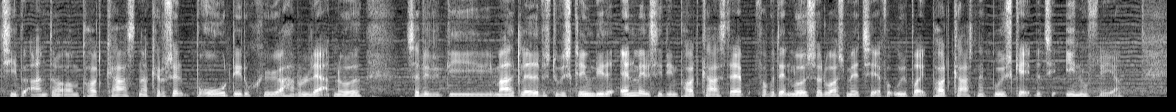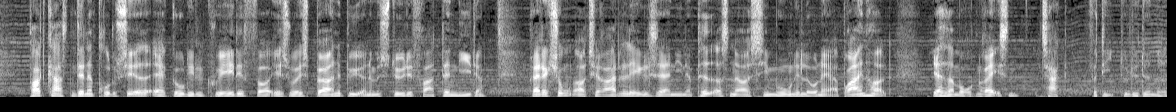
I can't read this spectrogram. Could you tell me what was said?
tippe andre om podcasten, og kan du selv bruge det, du hører, har du lært noget, så vil vi blive meget glade, hvis du vil skrive en lille anmeldelse i din podcast-app, for på den måde så er du også med til at få udbredt podcasten og budskabet til endnu flere. Podcasten den er produceret af Go Little Creative for SOS Børnebyerne med støtte fra Danita. Redaktion og tilrettelæggelse af Nina Pedersen og Simone Lundager Breinholt. Jeg hedder Morten Resen. Tak fordi du lyttede med.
